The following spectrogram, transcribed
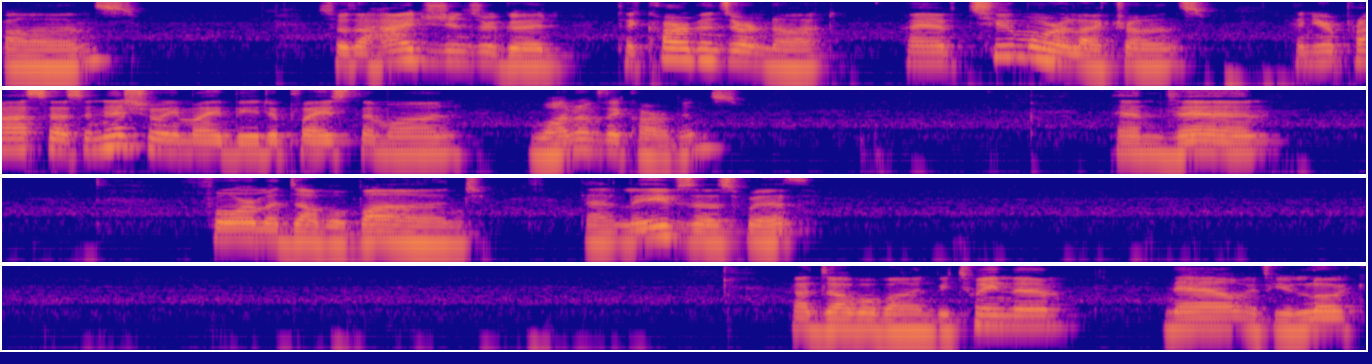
bonds. So the hydrogens are good, the carbons are not. I have two more electrons, and your process initially might be to place them on one of the carbons, and then form a double bond. That leaves us with a double bond between them. Now, if you look,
